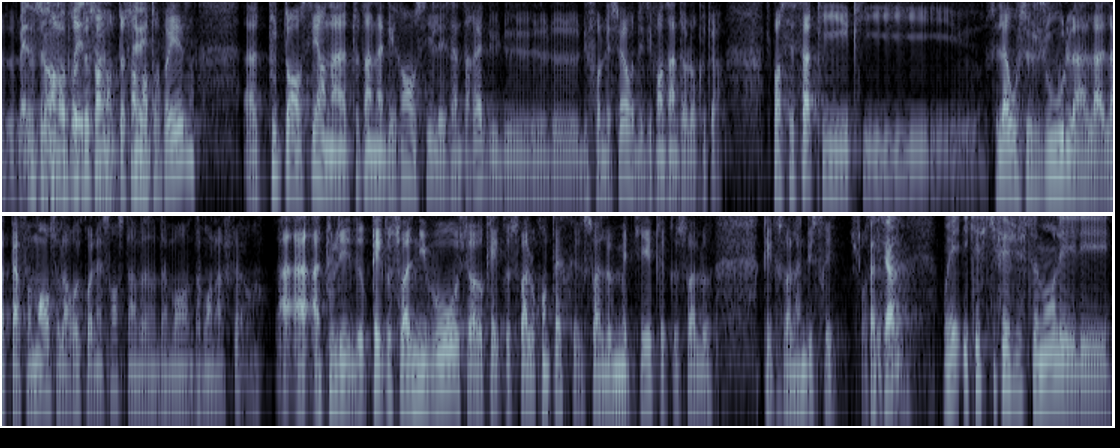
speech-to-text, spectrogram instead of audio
de- Mais de de son entreprise, de son- quoi. de son Oui. entreprise, euh, tout en aussi en, a- tout en adhérant aussi les intérêts du, du, du- fournisseur, des différents interlocuteurs. Je pense que c'est ça qui, qui c'est là où se joue la, la, la performance ou la reconnaissance d'un d'un bon, d'un bon acheteur. À, à- à tous les, quel que soit le niveau, quel que soit le contexte, quel que soit le métier, quel que soit le, quel que soit l'industrie. Pascal ça. Oui, et qu'est-ce qui fait justement les, les,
